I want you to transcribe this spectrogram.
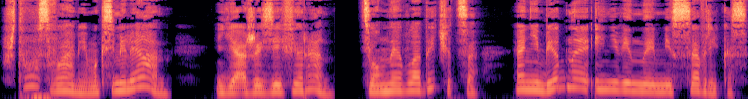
Что с вами, Максимилиан? Я же Зефиран, темная владычица, а не бедная и невинная мисс Саврикас.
